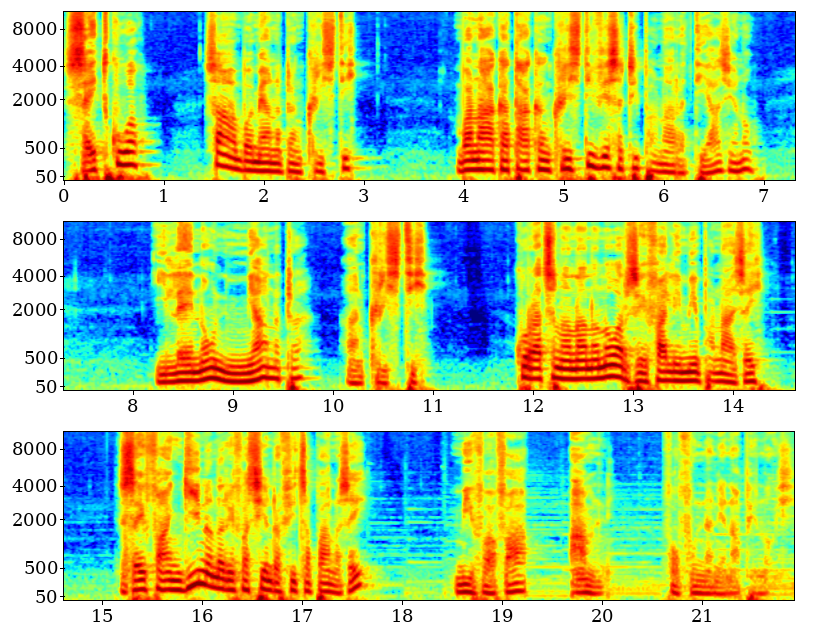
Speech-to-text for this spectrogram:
'Izay tokoa aho! Sa mba mianatra an'i Kristy, Mba nahaka tahaka an'i Kristy ve satria mpanara-dia Azy ianao? Ilainao ny mianatra an'i Kristy. Koa raha tsy nanananao ary izay fahalemem-panahy izay, izay fahanginana rehefa sendra fitsapana izay, mivavaha Aminy fa vonona ny hanampy anao Izy.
